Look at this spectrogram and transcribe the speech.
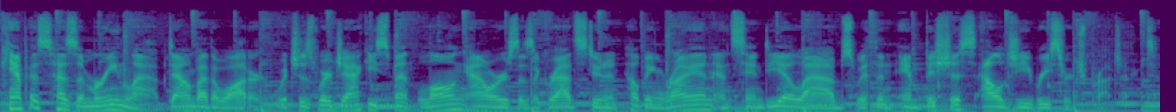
campus has a marine lab down by the water, which is where Jackie spent long hours as a grad student helping Ryan and Sandia Labs with an ambitious algae research project.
